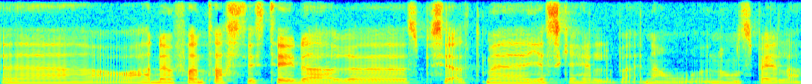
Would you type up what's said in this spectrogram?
Eh, och hade en fantastisk tid där, speciellt med Jessica Helleberg när hon, när hon spelade.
